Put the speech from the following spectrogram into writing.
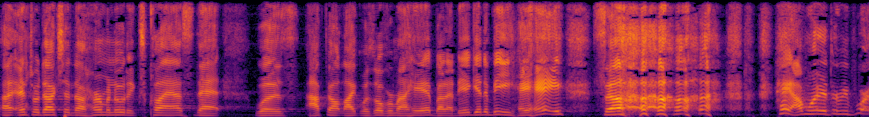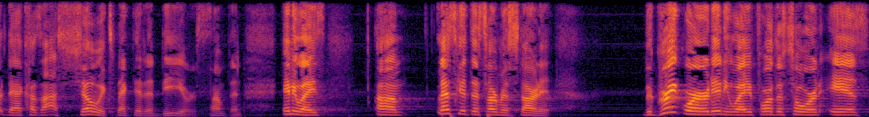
an introduction to hermeneutics class that was, I felt like was over my head, but I did get a B. Hey, hey. So, hey, I wanted to report that because I so expected a D or something. Anyways, um, let's get this sermon started. The Greek word, anyway, for the sword is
